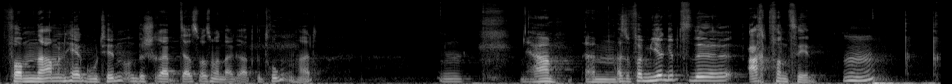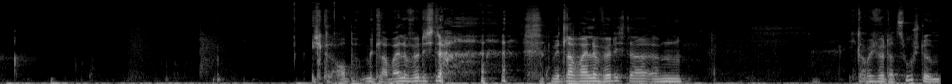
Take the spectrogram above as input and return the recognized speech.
vom Namen her gut hin und beschreibt das, was man da gerade getrunken hat. Ja, ähm, Also von mir gibt es eine 8 von 10. ich glaube, mittlerweile würde ich da, mittlerweile würde ich da, ähm, ich glaube, ich würde da zustimmen.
